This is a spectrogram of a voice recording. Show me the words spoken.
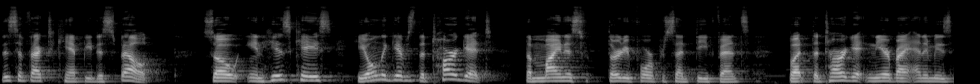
This effect can't be dispelled. So in his case, he only gives the target the minus 34% defense, but the target nearby enemies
